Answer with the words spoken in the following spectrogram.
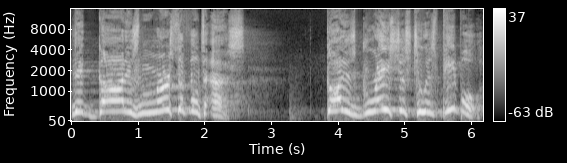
that God is merciful to us. God is gracious to his people.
